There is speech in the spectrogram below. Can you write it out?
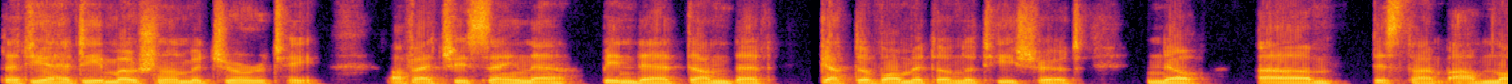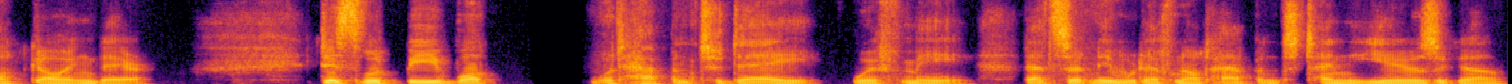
that you had the emotional maturity of actually saying, "Now, been there, done that, got the vomit on the t-shirt. No, um, this time I'm not going there." This would be what would happen today with me. That certainly would have not happened ten years ago,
